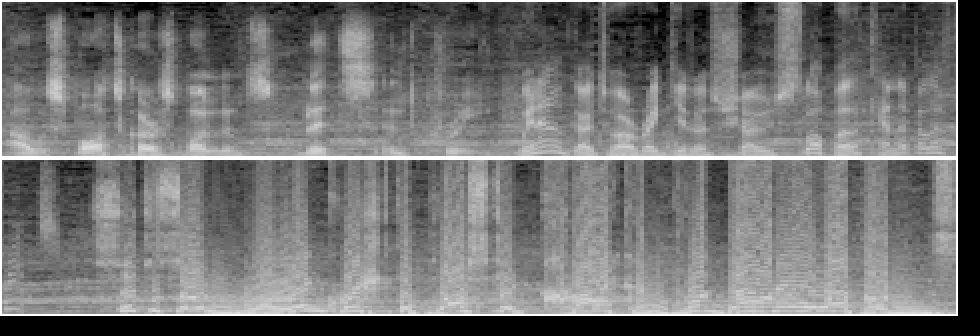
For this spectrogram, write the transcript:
Our sports correspondents, Blitz and Cree. We now go to our regular show slopper, Cannabella Fritz. Citizen, relinquish the plastic crack and put down your weapons.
